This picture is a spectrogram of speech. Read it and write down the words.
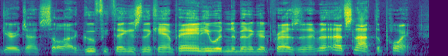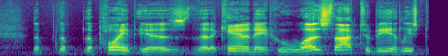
Gary Johnson said a lot of goofy things in the campaign, he wouldn't have been a good president, but that's not the point. The, the, the point is that a candidate who was thought to be at least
